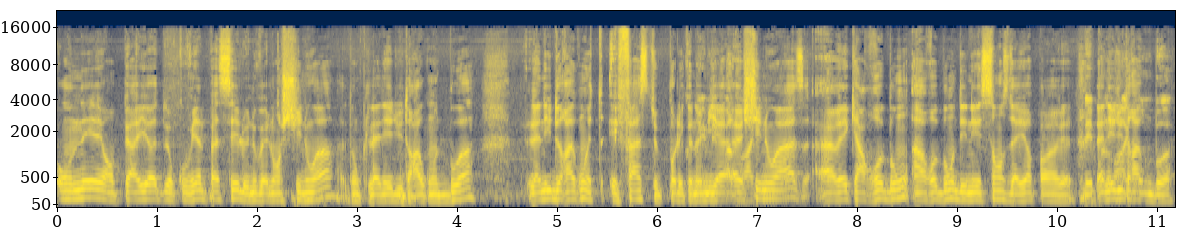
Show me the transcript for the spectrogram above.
on est en période, donc on vient de passer le nouvel an chinois, donc l'année du dragon de bois. L'année du dragon est, est faste pour l'économie chinoise, avec un rebond, un rebond des naissances d'ailleurs pour l'année du dragon de bois.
